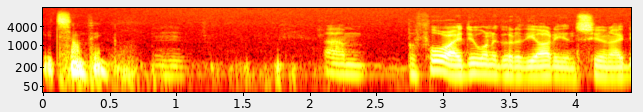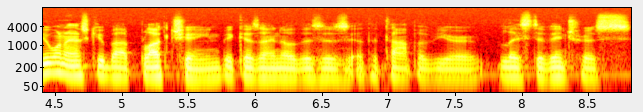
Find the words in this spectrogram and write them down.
it's something. Mm -hmm. um, before I do want to go to the audience soon, I do want to ask you about blockchain because I know this is at the top of your list of interests.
